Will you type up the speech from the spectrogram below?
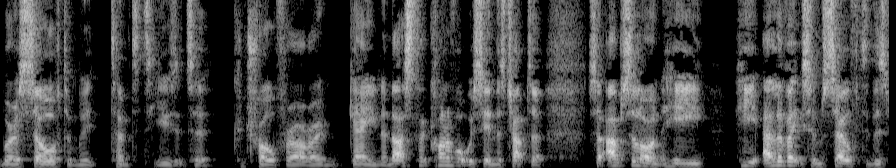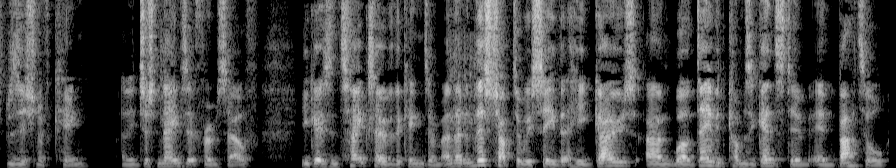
whereas so often we're tempted to use it to control for our own gain. And that's the, kind of what we see in this chapter. So Absalom, he he elevates himself to this position of king, and he just names it for himself he goes and takes over the kingdom. And then in this chapter, we see that he goes, um, well, David comes against him in battle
